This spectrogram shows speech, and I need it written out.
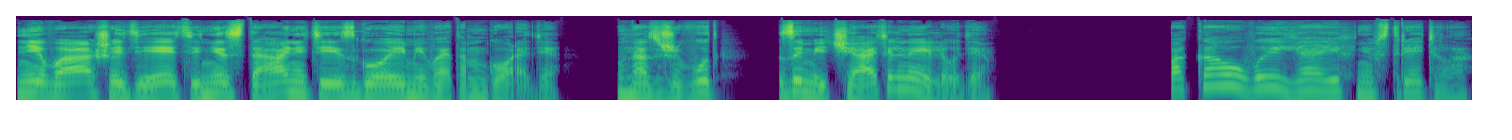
ни ваши дети не станете изгоями в этом городе. У нас живут замечательные люди. Пока, увы, я их не встретила.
